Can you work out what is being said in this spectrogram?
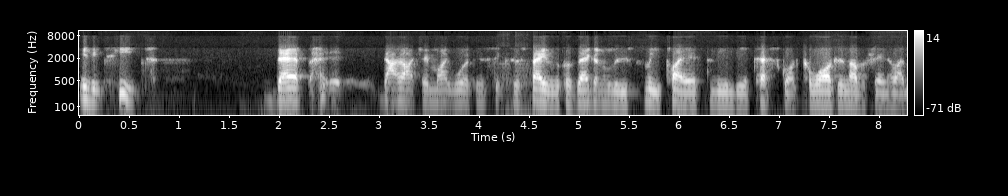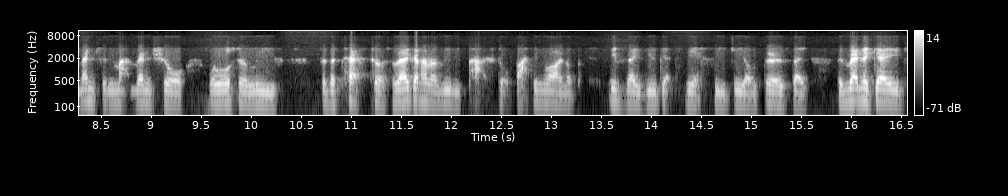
If it's Heat, they're that actually might work in Sixers' favour because they're going to lose three players to the India Test squad. Khawaja and Labuschagne, who I mentioned, Matt Renshaw will also leave for the Test tour, so they're going to have a really patched up batting lineup if they do get to the SCG on Thursday. The Renegades,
